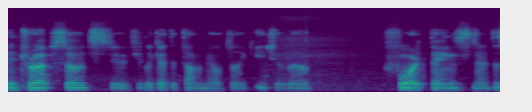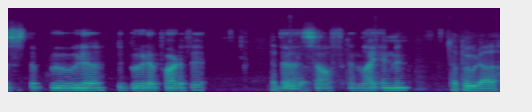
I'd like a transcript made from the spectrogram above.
intro episodes. To, if you look at the thumbnail, to like each of the four things. Now, this is the Buddha, the Buddha part of it, the the self enlightenment. The Buddha.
